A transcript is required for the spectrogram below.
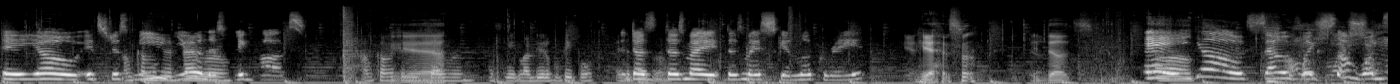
Hey yo, it's just I'm me, you, and this big box. I'm coming to Yeah. this bedroom. Let's meet my beautiful people. in Does bedroom. does my does my skin look great? yes. it does. Hey Um, yo, sounds like someone's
